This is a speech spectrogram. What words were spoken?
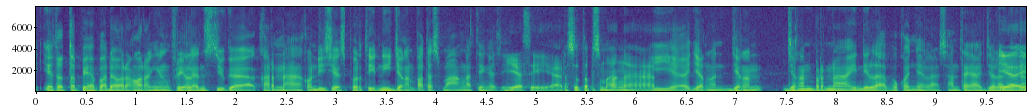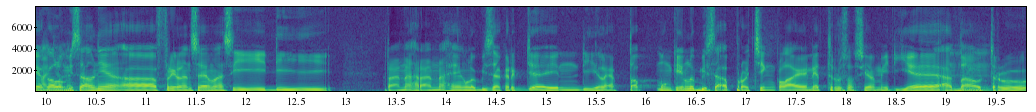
ya tetap ya pada orang-orang yang freelance juga karena kondisinya seperti ini jangan patah semangat ya gak sih? Iya sih, harus tetap semangat. Iya, jangan jangan jangan pernah inilah pokoknya lah santai aja lah. Iya, iya kalau misalnya uh, freelance-nya masih di ranah-ranah yang lo bisa kerjain di laptop, mungkin lo bisa approaching kliennya through sosial media atau Hmm. through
